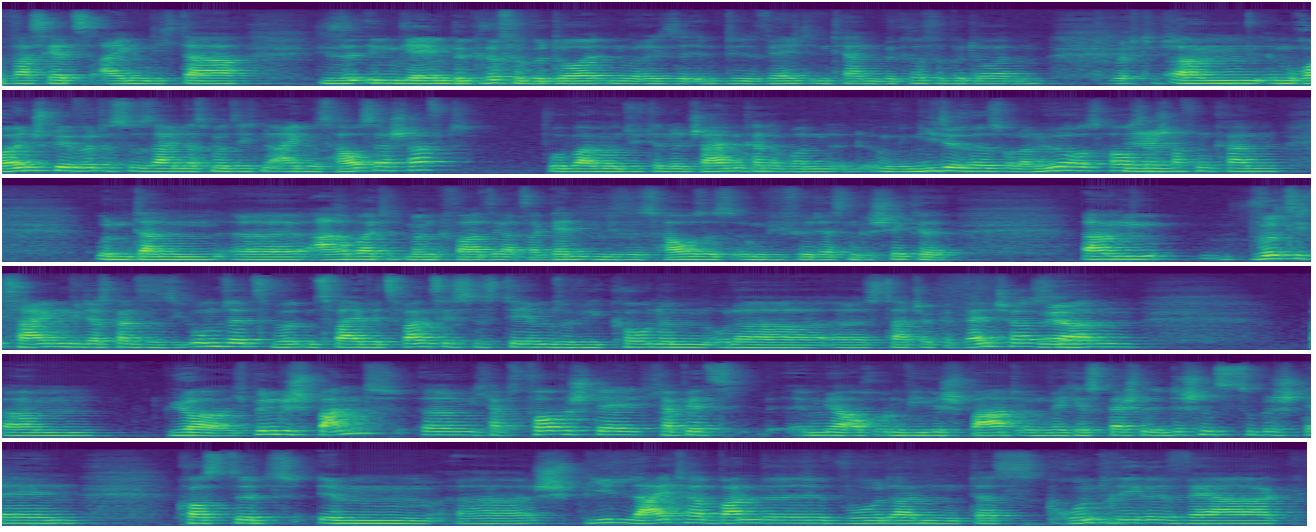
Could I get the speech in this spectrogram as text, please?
was jetzt eigentlich da diese Ingame-Begriffe bedeuten oder diese weltinternen Begriffe bedeuten. Richtig. Ähm, Im Rollenspiel wird es so sein, dass man sich ein eigenes Haus erschafft, wobei man sich dann entscheiden kann, ob man irgendwie ein niederes oder ein höheres Haus mhm. erschaffen kann. Und dann äh, arbeitet man quasi als Agenten dieses Hauses irgendwie für dessen Geschicke. Ähm, wird sich zeigen, wie das Ganze sich umsetzt. Wird ein 2W20-System, so wie Conan oder äh, Star Trek Adventures ja. werden. Ähm, ja, ich bin gespannt. Ähm, ich habe es vorbestellt. Ich habe jetzt mir auch irgendwie gespart, irgendwelche Special Editions zu bestellen. Kostet im äh, Spielleiter-Bundle, wo dann das Grundregelwerk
